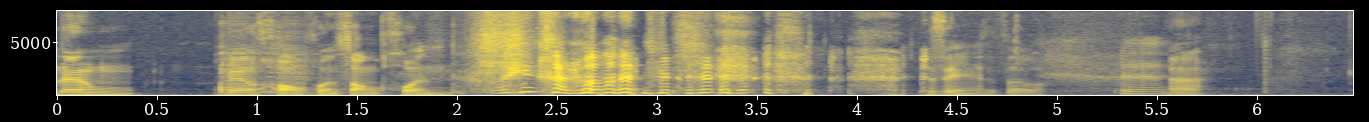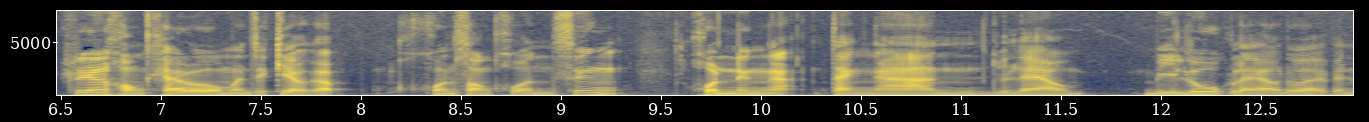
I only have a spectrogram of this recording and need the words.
เรื่องเรื่องของคนสองคนเฮ้ยขอโทษเสียงโตเอออะเรื่องของ Carol มันจะเกี่ยวกับคนสองคน ซึ่งคนหนึ่งอะแต่งงานอยู่แล้วมีลูกแล้วด้วยเป็น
